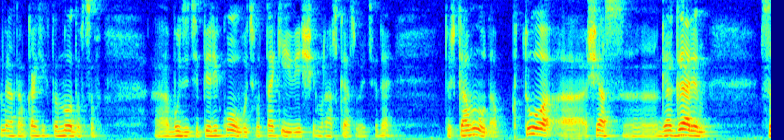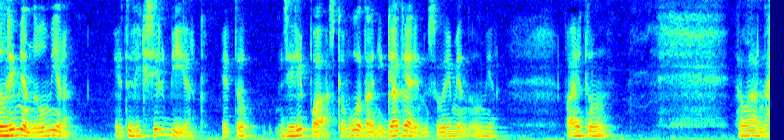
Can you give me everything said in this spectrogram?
да, там каких-то нодовцев э, будете перековывать, вот такие вещи им рассказываете, да, то есть кому там, кто сейчас а, Гагарин современного мира? Это Виксельберг, это Дерипаска, вот они Гагарины современного мира. Поэтому, ладно,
